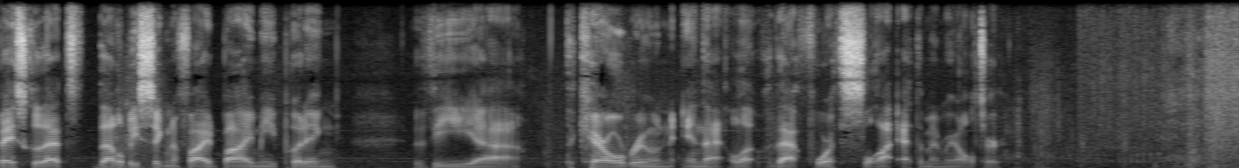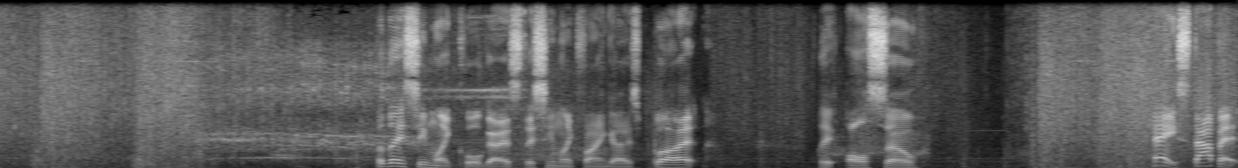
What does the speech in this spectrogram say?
basically that's that'll be signified by me putting the uh, the Caryll rune in that that fourth slot at the memory altar. But they seem like cool guys. They seem like fine guys, but they also Hey, stop it!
